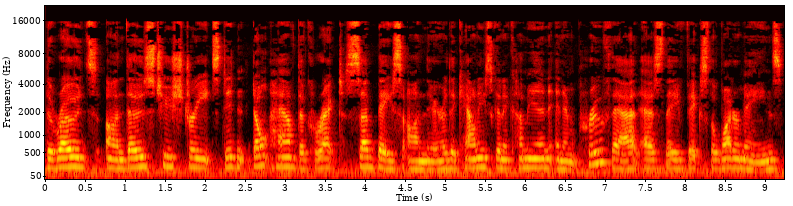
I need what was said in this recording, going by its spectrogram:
The roads on those two streets didn't don't have the correct sub base on there. The county's gonna come in and improve that as they fix the water mains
